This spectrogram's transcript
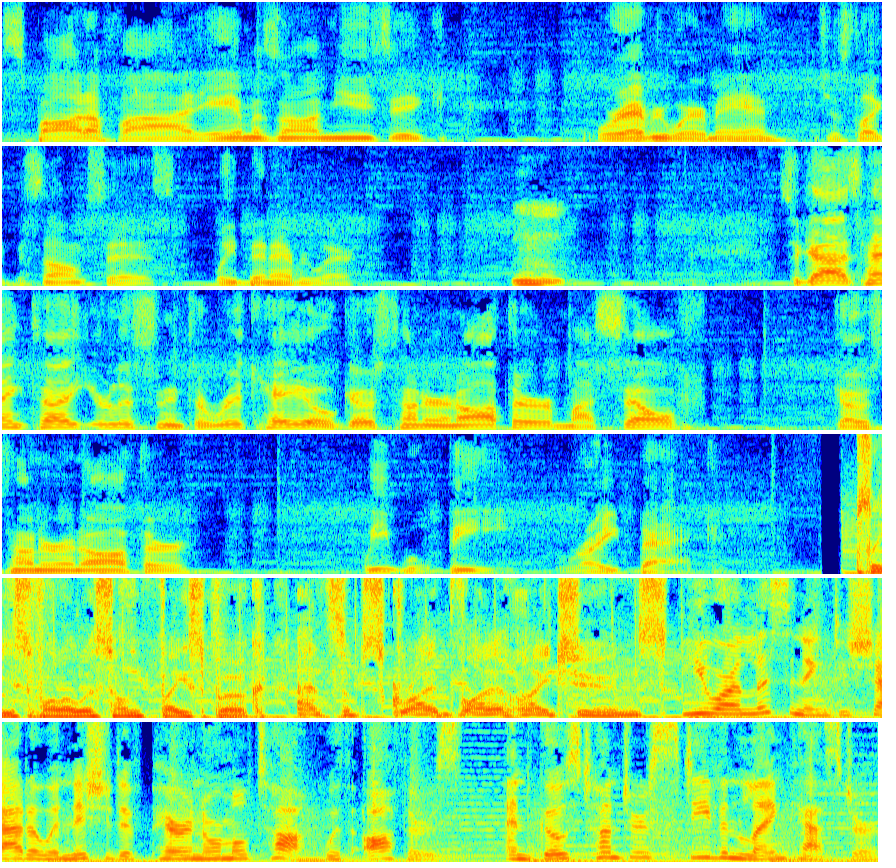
Spotify, Amazon Music. We're everywhere, man. Just like the song says. We've been everywhere. Mm. So, guys, hang tight. You're listening to Rick Hale, Ghost Hunter and author, myself, Ghost Hunter and author. We will be right back. Please follow us on Facebook and subscribe via iTunes. You are listening to Shadow Initiative Paranormal Talk with authors and ghost hunters Stephen Lancaster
